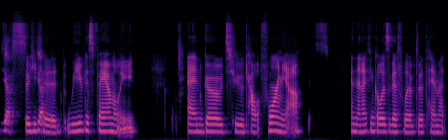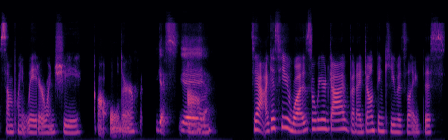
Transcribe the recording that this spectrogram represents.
Yes. so he could leave his family and go to California. And then I think Elizabeth lived with him at some point later when she got older. Yes. Yeah. yeah, yeah. Um, So yeah, I guess he was a weird guy, but I don't think he was like this.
